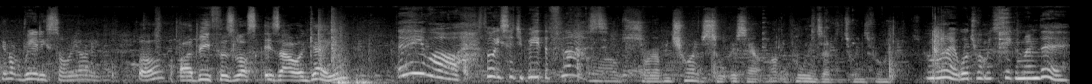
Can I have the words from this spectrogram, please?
You're not really sorry, are you? Well, Ibiza's loss is our game. There you are. I thought you said you beat the flats. Oh, sorry, I've been trying to sort this out. Auntie Pauline's had the twins for me. All right, what do you want me to take them round there?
